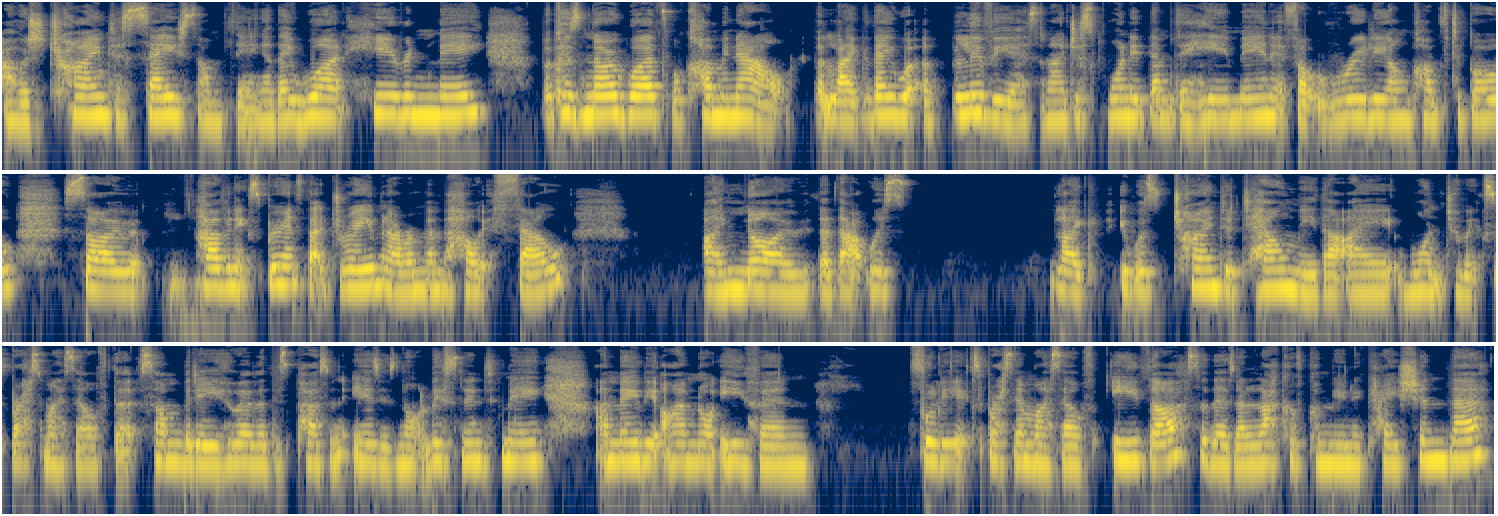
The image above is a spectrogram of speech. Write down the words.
I was trying to say something and they weren't hearing me because no words were coming out, but like they were oblivious and I just wanted them to hear me and it felt really uncomfortable. So, having experienced that dream and I remember how it felt, I know that that was like it was trying to tell me that I want to express myself, that somebody, whoever this person is, is not listening to me, and maybe I'm not even fully expressing myself either. So there's a lack of communication there.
